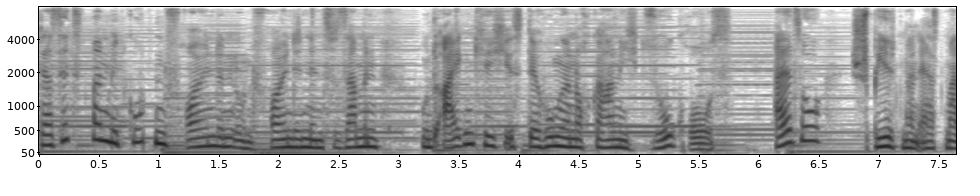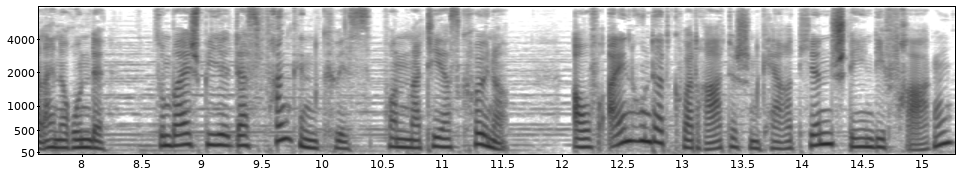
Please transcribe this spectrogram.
Da sitzt man mit guten Freunden und Freundinnen zusammen und eigentlich ist der Hunger noch gar nicht so groß. Also spielt man erstmal eine Runde. Zum Beispiel das Frankenquiz von Matthias Kröner. Auf 100 quadratischen Kärtchen stehen die Fragen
